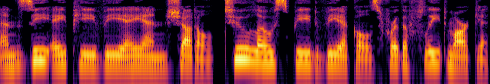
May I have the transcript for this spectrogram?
and ZAPVAN shuttle, two low-speed vehicles for the fleet market.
